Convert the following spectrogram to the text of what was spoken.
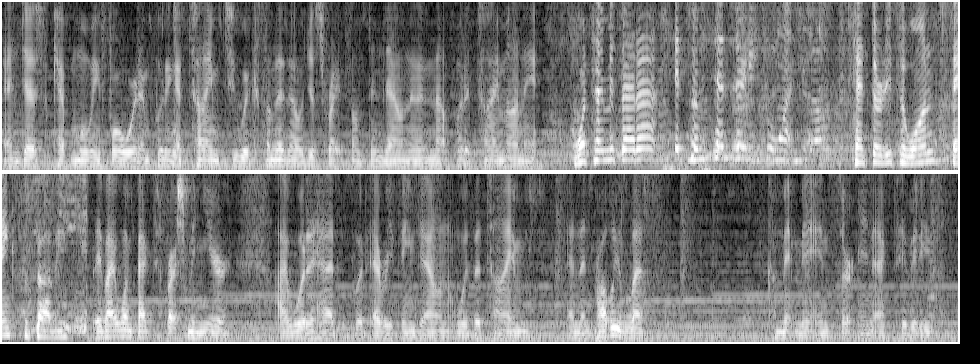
and just kept moving forward and putting a time to it. Cause sometimes I would just write something down and then not put a time on it. What time is that at? It's from 10.30 to 1. 10.30 to 1? Thanks, Sutabi. If I went back to freshman year, I would have had put everything down with a time and then probably less commitment in certain activities?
